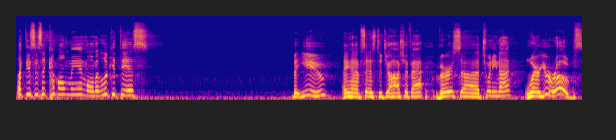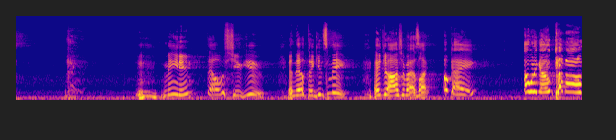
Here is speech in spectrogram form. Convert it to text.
Like, this is a come on, man moment. Look at this. But you, Ahab says to Jehoshaphat, verse uh, 29, wear your robes. Meaning, they'll shoot you and they'll think it's me. And Jehoshaphat's like, okay, I want to go. Come on,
